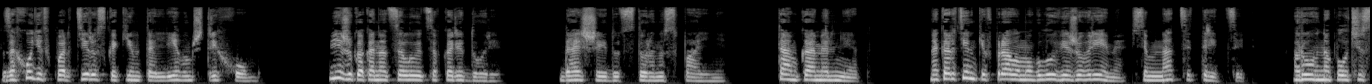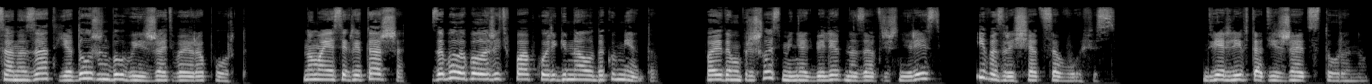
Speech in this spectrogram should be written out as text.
заходит в квартиру с каким-то левым штрихом. Вижу, как она целуется в коридоре. Дальше идут в сторону спальни. Там камер нет. На картинке в правом углу вижу время — 17.30. Ровно полчаса назад я должен был выезжать в аэропорт. Но моя секретарша забыла положить в папку оригиналы документов, поэтому пришлось менять билет на завтрашний рейс и возвращаться в офис. Дверь лифта отъезжает в сторону.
